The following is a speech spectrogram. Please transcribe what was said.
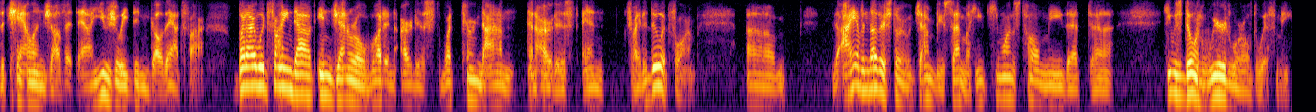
the challenge of it, and I usually didn't go that far. But I would find out in general what an artist, what turned on an artist, and try to do it for him um, I have another story with John Buscema. He he once told me that uh, he was doing Weird World with me,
